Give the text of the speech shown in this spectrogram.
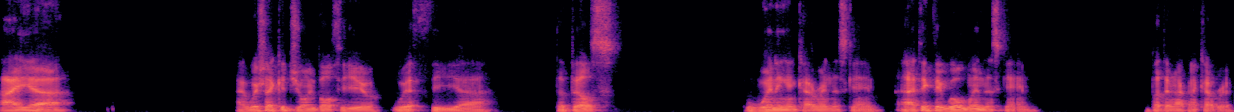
I uh I wish I could join both of you with the uh the Bills winning and covering this game. I think they will win this game, but they're not going to cover it.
